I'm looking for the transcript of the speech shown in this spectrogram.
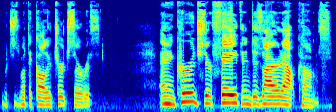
which is what they call their church service, and encourage their faith and desired outcomes.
